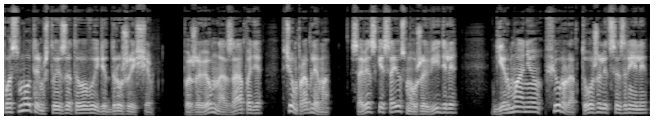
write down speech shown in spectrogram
Посмотрим, что из этого выйдет, дружище. Поживем на Западе. В чем проблема? Советский Союз мы уже видели. Германию, фюрера тоже лицезрели.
